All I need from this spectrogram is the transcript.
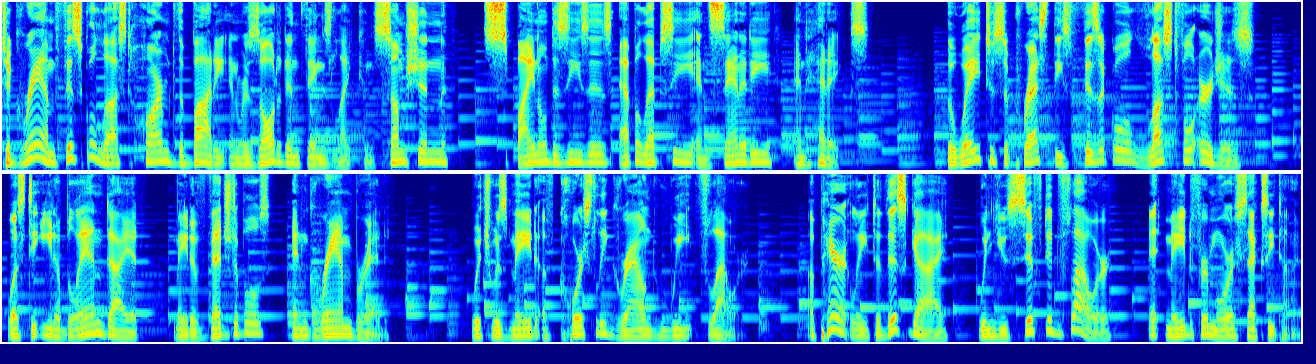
To Graham, physical lust harmed the body and resulted in things like consumption, spinal diseases, epilepsy, insanity, and headaches. The way to suppress these physical, lustful urges was to eat a bland diet made of vegetables and graham bread, which was made of coarsely ground wheat flour. Apparently, to this guy, when you sifted flour, it made for more sexy time.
